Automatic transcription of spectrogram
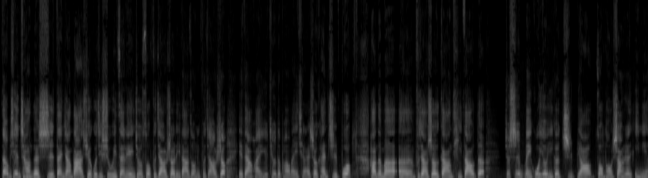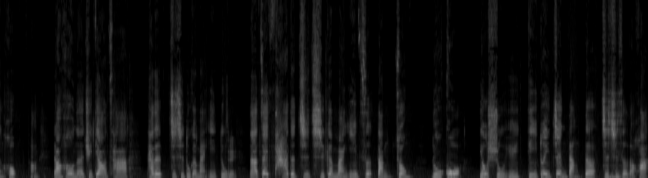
在我们现场的是淡江大学国际事务与战略研究所副教授李大宗李副教授，也非常欢迎 YouTube 的朋友们一起来收看直播。好，那么嗯、呃，副教授刚刚提到的，就是美国有一个指标，总统上任一年后啊，然后呢去调查他的支持度跟满意度。对。那在他的支持跟满意者当中，如果有属于敌对政党的支持者的话，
